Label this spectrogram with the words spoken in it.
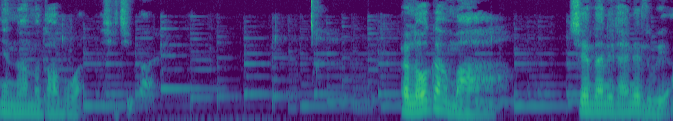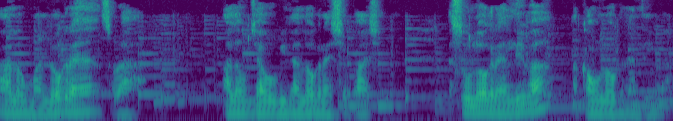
ညှဉ်းနှွမ်းမသွားဖို့ကအရေးကြီးပါတယ်အဲ့တော့လောကမှာရှင်သန်နေထိုင်တဲ့လူတွေအားလုံးမှာလောကရန်ဆိုတာအားလုံးကြားဖို့ပြီးသားလောကရန်၈ပါးရှိတယ် အဆိုးလောကရန်၄ပါးအကောင်လောကရန်၄ပါး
